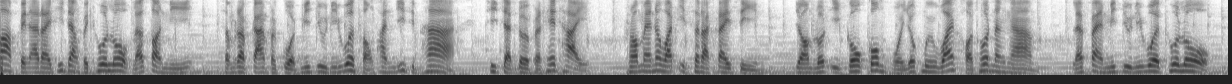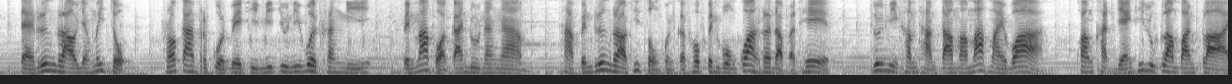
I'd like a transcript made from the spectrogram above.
ว่าเป็นอะไรที่ดังไปทั่วโลกแล้วตอนนี้สำหรับการประกวด Miss Universe 2025 ที่จัดโดยประเทศไทย เพราะแม้นวัดอิสระไกรศีลยอมลดอีโก้ก้มหัวยกมือไหว้ขอโทษนางงาม และแฟน Miss Universe ทั่วโลก แต่เรื่องราวยังไม่จบ เพราะการประกวดเวที Miss Universe ครั้งนี้ เป็นมากกว่าการดูนางงาม หากเป็นเรื่องราวที่ส่งผลกระทบเป็นวงกว้างระดับประเทศ ด้วยมีคำถามตามมามากมายว่า ความขัดแย้งที่ลุกลามบานปลาย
